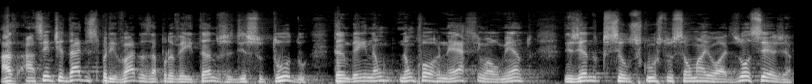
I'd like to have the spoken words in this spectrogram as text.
As, as entidades privadas, aproveitando-se disso tudo, também não, não fornecem um aumento, dizendo que seus custos são maiores. Ou seja,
